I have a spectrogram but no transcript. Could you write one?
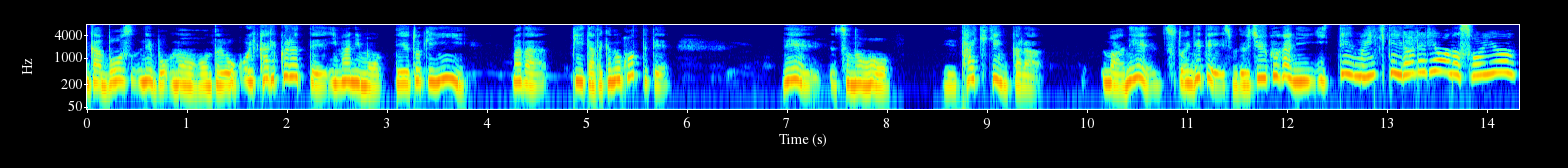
が暴走、ね、ぼもう本当におお怒り狂って今にもっていう時に、まだピーターだけ残ってて、ね、その、えー大気圏から、まあね、外に出てしまって宇宙空間に行っても生きていられるようなそういう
